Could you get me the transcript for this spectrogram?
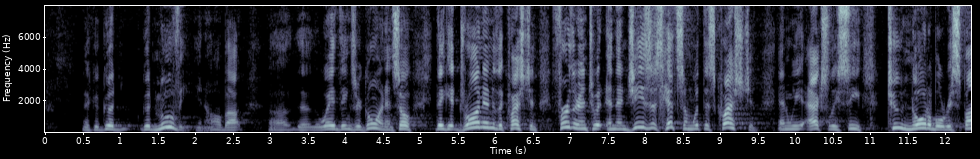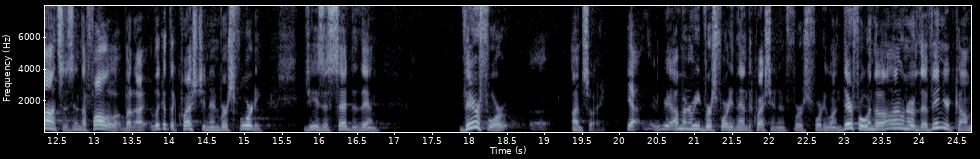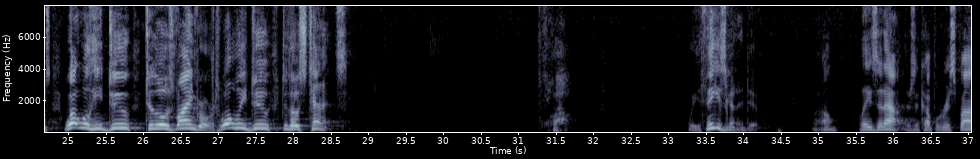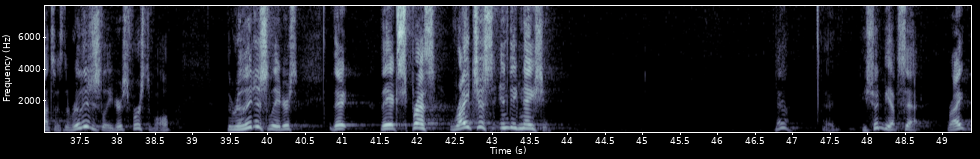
Like a good, good movie, you know, about uh, the, the way things are going. And so they get drawn into the question, further into it, and then Jesus hits them with this question. And we actually see two notable responses in the follow up. But I, look at the question in verse 40. Jesus said to them, Therefore, uh, I'm sorry. Yeah, I'm going to read verse 40 and then the question in verse 41. Therefore, when the owner of the vineyard comes, what will he do to those vine growers? What will he do to those tenants? Well, what do you think he's going to do? Well, lays it out. There's a couple of responses. The religious leaders, first of all, the religious leaders, they, they express righteous indignation. Yeah, he should be upset, right?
